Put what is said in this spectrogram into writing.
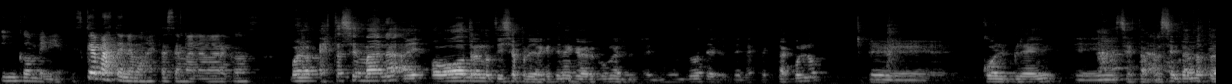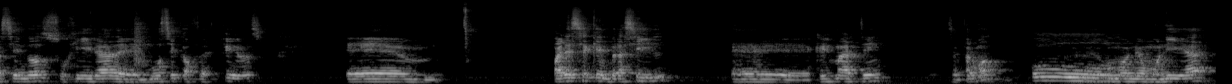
inconvenientes. ¿Qué más tenemos esta semana, Marcos? Bueno, esta semana hay otra noticia, pero ya que tiene que ver con el, el mundo del, del espectáculo. Eh, Coldplay eh, Ah, se está ah, presentando, está haciendo su gira de Music of the Spheres. Eh, parece que en Brasil, eh, Chris Martin se enfermó, Uh, como neumonía,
